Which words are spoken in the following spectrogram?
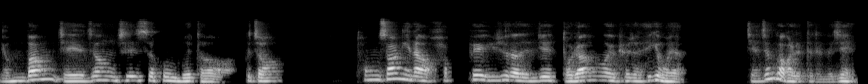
연방재정질서부터, 그쵸? 통상이나 화폐 위조라든지 도량의 표준, 이게 뭐야? 재정과 관련되는 거지.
